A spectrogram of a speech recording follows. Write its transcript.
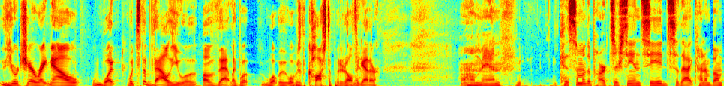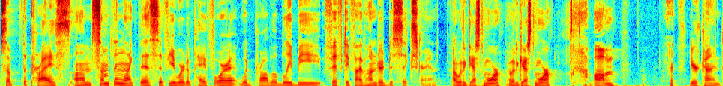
your chair right now, what what's the value of, of that? Like what what what was the cost to put it all together? Oh man, because some of the parts are CNC'd, so that kind of bumps up the price. Um, something like this, if you were to pay for it, would probably be fifty five hundred to six grand. I would have guessed more. I would have guessed more. Um, You're kind.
